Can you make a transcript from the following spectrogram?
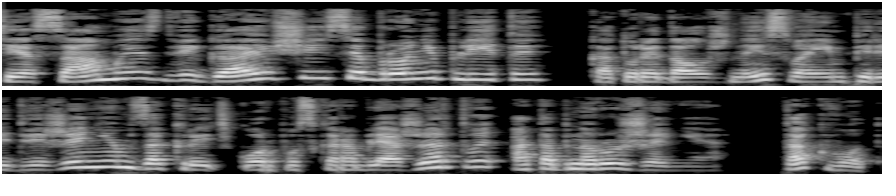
Те самые сдвигающиеся бронеплиты, которые должны своим передвижением закрыть корпус корабля жертвы от обнаружения. Так вот,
